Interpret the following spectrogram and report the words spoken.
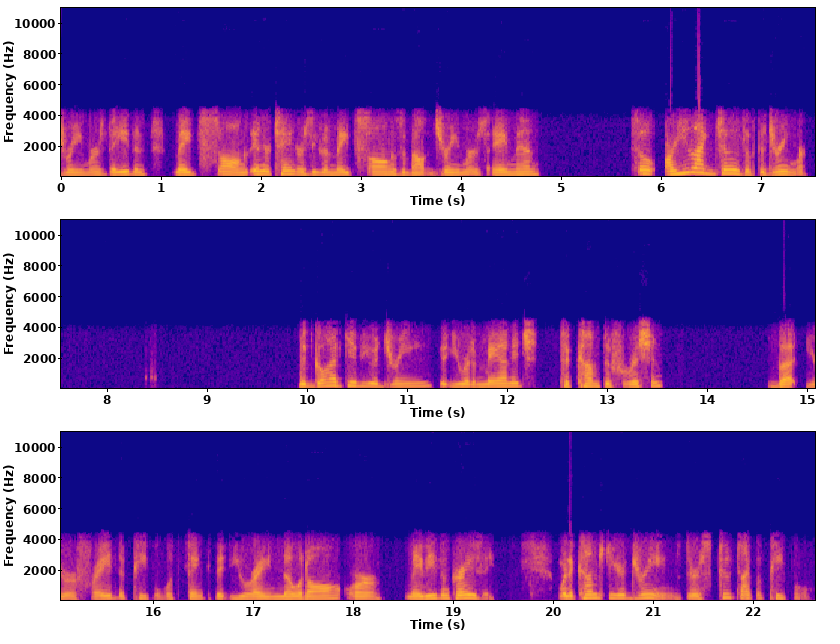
dreamers. They even made songs. Entertainers even made songs about dreamers. Amen. So, are you like Joseph, the dreamer? Did God give you a dream that you were to manage to come to fruition, but you're afraid that people would think that you are a know-it-all or maybe even crazy. When it comes to your dreams, there's two type of people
